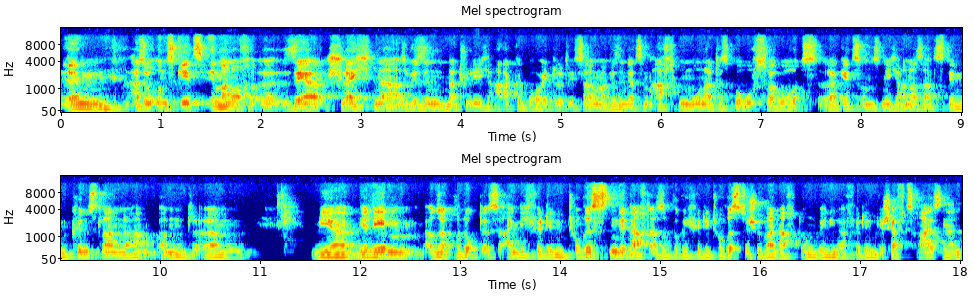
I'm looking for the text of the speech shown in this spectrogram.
Ähm, also uns geht es immer noch äh, sehr schlecht. Ne? Also wir sind natürlich arg gebeutelt. Ich sage mal, wir sind jetzt im achten Monat des Berufsverbots. Da geht es uns nicht anders als den Künstlern. Ne? Und ähm, wir, wir leben, unser Produkt ist eigentlich für den Touristen gedacht, also wirklich für die touristische Übernachtung, weniger für den Geschäftsreisenden.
